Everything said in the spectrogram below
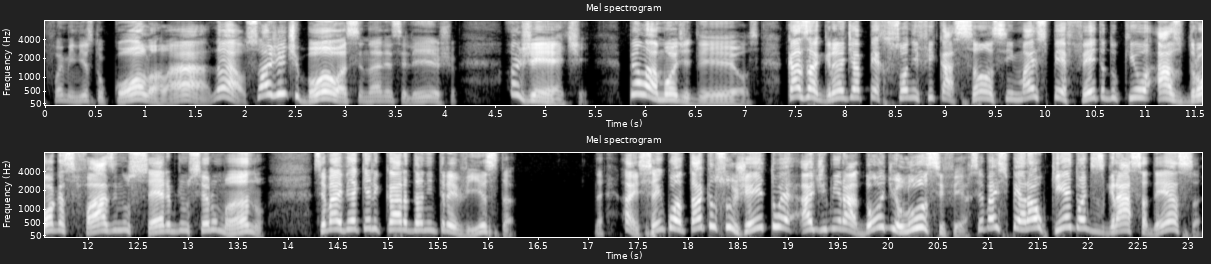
foi ministro do Collor lá. Não, só gente boa assinando esse lixo. Ô, gente, pelo amor de Deus. Casa Grande é a personificação assim mais perfeita do que as drogas fazem no cérebro de um ser humano. Você vai ver aquele cara dando entrevista. Né? Ah, sem contar que o sujeito é admirador de Lúcifer. Você vai esperar o quê de uma desgraça dessa?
